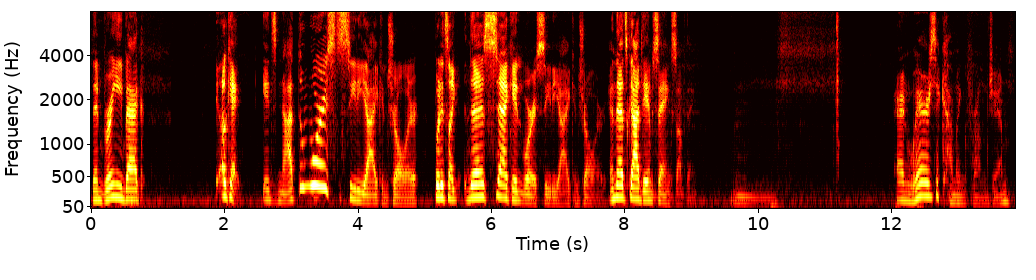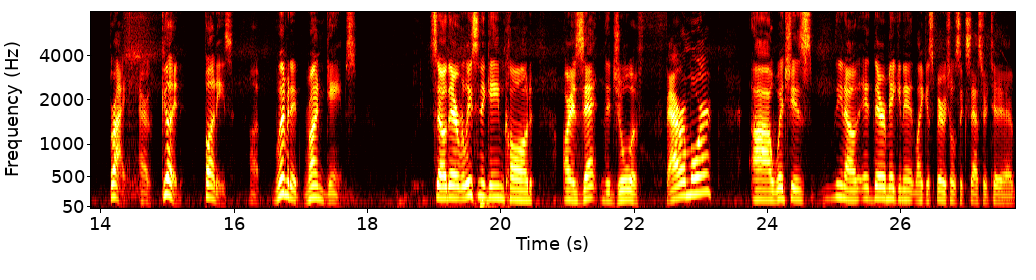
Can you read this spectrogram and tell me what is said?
than bringing back. Okay, it's not the worst CDI controller, but it's like the second worst CDI controller. And that's goddamn saying something. And where is it coming from, Jim? Right, our good buddies, uh, limited run games. So they're releasing a game called Arzette, the Jewel of Faramore, uh, which is, you know, it, they're making it like a spiritual successor to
